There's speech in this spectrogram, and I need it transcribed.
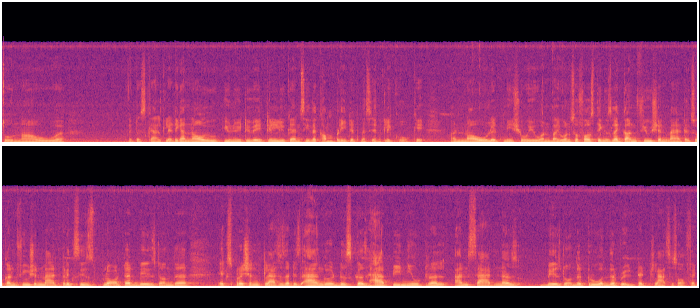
So now uh, it is calculating and now you, you need to wait till you can see the completed message and click ok. And now let me show you one by one. So first thing is like confusion matrix. So confusion matrix is plotted based on the expression classes that is anger disgust happy neutral and sadness based on the true and the predicted classes of it.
